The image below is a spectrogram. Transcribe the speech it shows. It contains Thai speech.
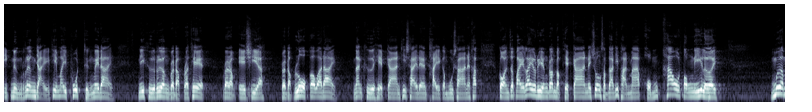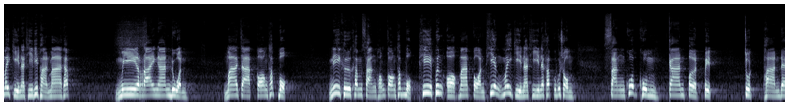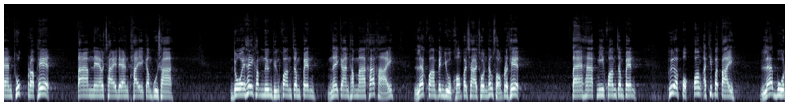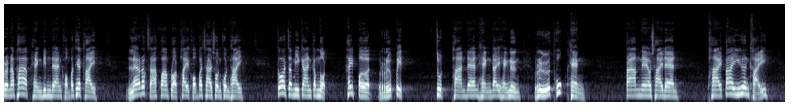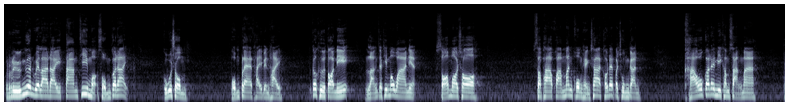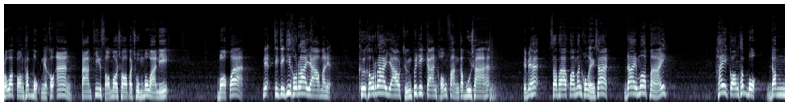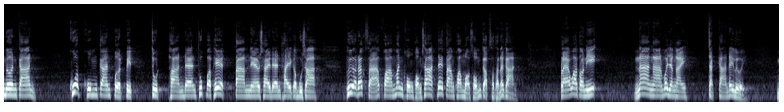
อีกหนึ่งเรื่องใหญ่ที่ไม่พูดถึงไม่ได้ นี่คือเรื่องระดับประเทศ ระดับเอเชีย ระดับโลกก็ว่าได้ นั่นคือเหตุการณ์ที่ชายแดนไทยกัมพูชานะครับ ก่อนจะไปไล่เรียงลำดับเหตุการณ์ในช่วงสัปดาห์ที่ผ่านมา ผมเข้าตรงนี้เลย เมื่อไม่กี่นาทีที่ผ่านมาครับ มีรายงานด่วนมาจากกองทัพบบก นี่คือคำสั่งของกองทัพบบกที่เพิ่งออกมาก่อนเที่ยงไม่กี่นาทีนะครับคุณผู้ชม สั่งควบคุมการเปิดปิด จุดผ่านแดนทุกประเภท ตามแนวชายแดนไทยกัมพูชา โดยให้คำนึงถึงความจำเป็นในการทำมาค้าขาย และความเป็นอยู่ของประชาชนทั้งสองประเทศ แต่หากมีความจำเป็นเพื่อปกป้องอธิปไตย และบูรณภาพแห่งดินแดนของประเทศไทย และรักษาความปลอดภัยของประชาชนคนไทย ก็จะมีการกำหนดให้เปิดหรือปิดจุดผ่านแดนแห่งใดแห่งหนึ่ง หรือทุกแห่ง ตามแนวชายแดน ภายใต้เงื่อนไข หรือเงื่อนเวลาใดตามที่เหมาะสมก็ได้ คุณผู้ชม ผมแปลไทยเป็นไทย ก็คือตอนนี้หลังจากที่เมื่อวานเนี่ยสมช สภาความมั่นคงแห่งชาติเขาได้ประชุมกัน เขาก็ได้มีคำสั่งมา เพราะว่ากองทัพบบกเนี่ยเขาอ้างตามที่สมช ประชุมเมื่อวานนี้ บอกว่าเนี่ยจริง ๆ ที่เขาร่ายยาวมาเนี่ยคือเขาร่ายยาวถึงพฤติการของฝั่งกัมพูชาฮะ เห็นไหมฮะสภาความมั่นคงแห่งชาติได้มอบหมาย ให้กองทัพบบกดำเนินการ ควบคุมการเปิดปิดจุดผ่านแดนทุกประเภท ตามแนวชายแดนไทยกัมพูชา เพื่อรักษาความมั่นคงของชาติได้ตามความเหมาะสมกับสถานการณ์ แปลว่าตอนนี้ หน้างานว่ายังไงจัดการได้เลย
